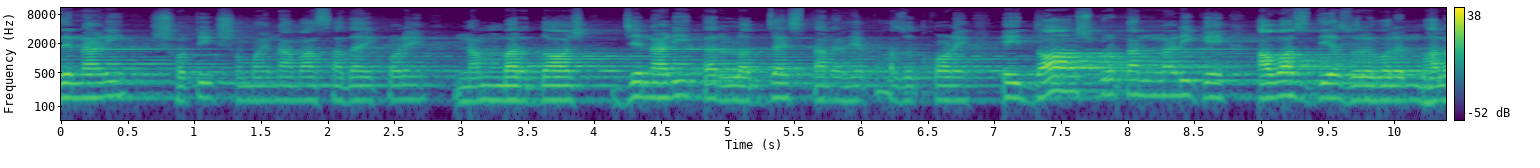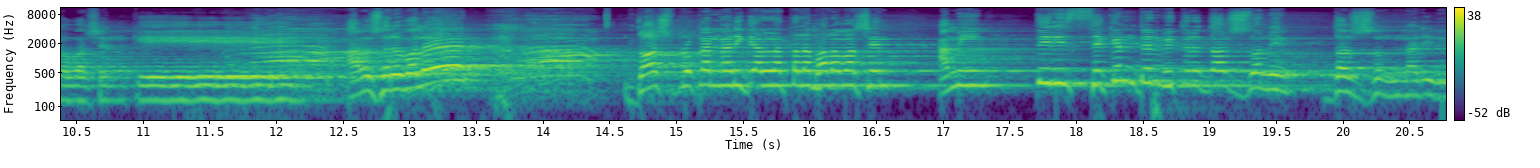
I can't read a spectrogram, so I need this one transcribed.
যে নারী সঠিক সময় নামাজ আদায় করে, নাম্বার দশ, যে নারী তার লজ্জায় স্থানের হেফাজত করে। এই দশ প্রকার নারীকে আওয়াজ দিয়ে জোরে বলেন, ভালোবাসেন কে? আরও জোরে বলেন। দশ প্রকার নারীকে আল্লাহ তালা ভালোবাসেন। আমি তিরিশ সেকেন্ডের ভিতরে দশ জনের দশজন নারীর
